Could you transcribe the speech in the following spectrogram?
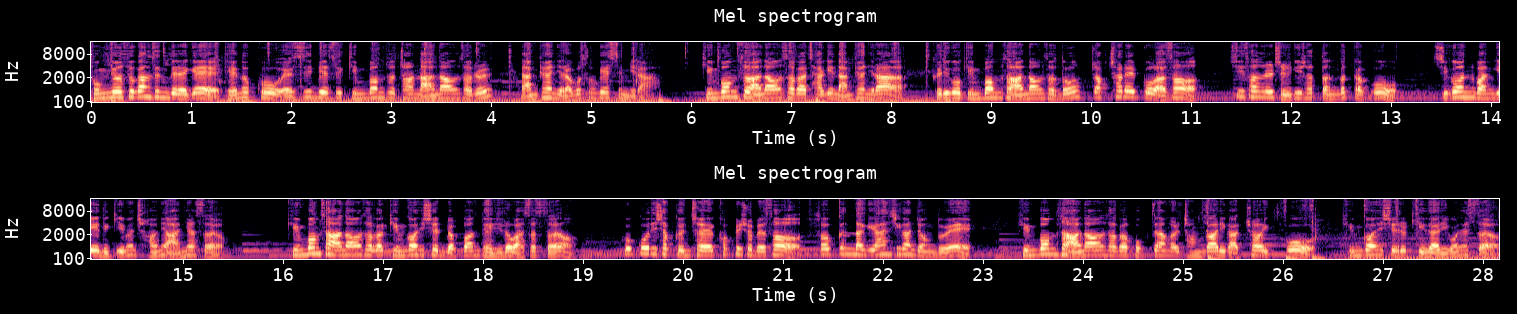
동료 수강생들에게 대놓고 SBS 김범수 전 아나운서를 남편이라고 소개했습니다. 김범수 아나운서가 자기 남편이라 그리고 김범수 아나운서도 쫙 차려입고 와서 시선을 즐기셨던 것 같고 직원 관계의 느낌은 전혀 아니었어요. 김범수 아나운서가 김건희 씨를 몇 번 데리러 왔었어요. 꽃꼬리샵 근처의 커피숍에서 수업 끝나기 1시간 정도에 김범수 아나운서가 복장을 정갈히 갖춰 입고 김건희 씨를 기다리곤 했어요.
